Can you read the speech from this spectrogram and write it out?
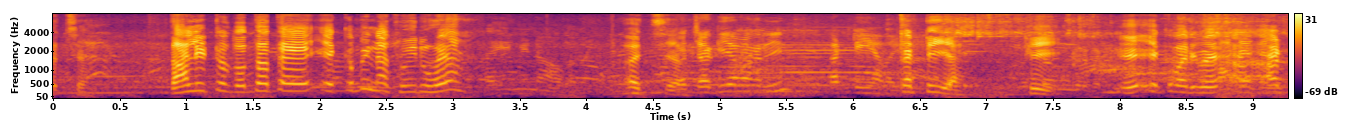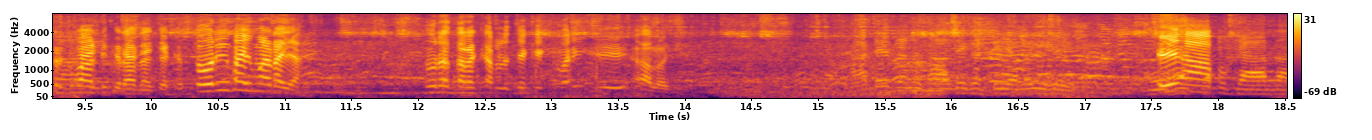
ਅੱਛਾ। 10 ਲੀਟਰ ਦੁੱਧ ਆ ਤੇ ਇੱਕ ਮਹੀਨਾ ਸੂਈ ਨੂੰ ਹੋਇਆ? ਅੱਛਾ। ਬੱਚਾ ਕੀ ਆ ਮਗਰ ਜੀ? ਕੱਟੀ ਆ ਠੀਕ। ਇਹ ਇੱਕ ਵਾਰੀ ਮੈਂ ਆਰਡਰ ਕੁਆਲਿਟੀ ਕਰਾ ਦਾਂ ਚੈੱਕ। ਤੋਰੀ ਭਾਈ ਮਾੜਾ ਜਾ ਤੋਰਾ ਤਰਾ ਕਰ ਲਓ ਚੈੱਕ ਇੱਕ ਵਾਰੀ ਇਹ ਆ ਲਓ ਜੀ। ਸਾਢੇ ਤਿੰਨ ਸਾਲ ਦੀ ਆ ਬਈ ਇਹ। ਇਹ ਆਪ? ਚਾਰ ਦਾ।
